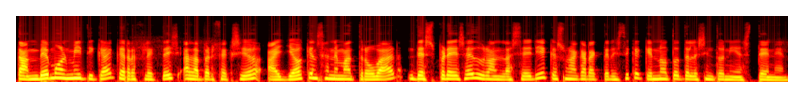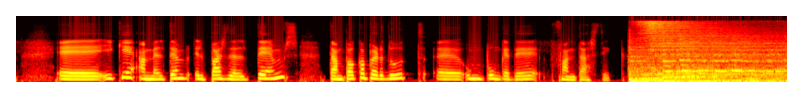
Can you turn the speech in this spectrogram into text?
també molt mítica que reflecteix a la perfecció allò que ens anem a trobar després, eh, durant la sèrie, que és una característica que no totes les sintonies tenen. Eh, I que amb el, temps, el pas del temps tampoc ha perdut eh, un punt que té fantàstic. Va,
